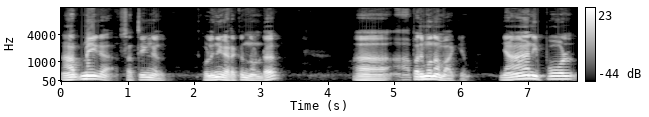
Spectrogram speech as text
ആത്മീക സത്യങ്ങൾ ഒളിഞ്ഞു കിടക്കുന്നുണ്ട് പതിമൂന്നാം വാക്യം. ഞാനിപ്പോൾ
